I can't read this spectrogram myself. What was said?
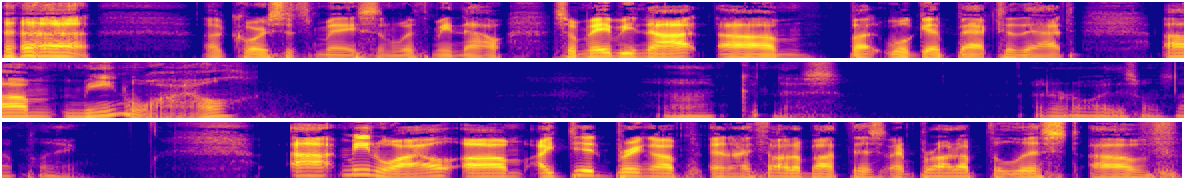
of course, it's Mason with me now. So maybe not, um, but we'll get back to that. Um, meanwhile, oh, goodness. I don't know why this one's not playing. Uh, meanwhile, um, I did bring up, and I thought about this, I brought up the list of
